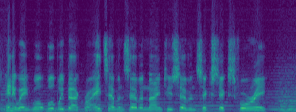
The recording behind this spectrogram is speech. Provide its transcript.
anyway, we'll we'll be back. Right, 877-927-6648.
